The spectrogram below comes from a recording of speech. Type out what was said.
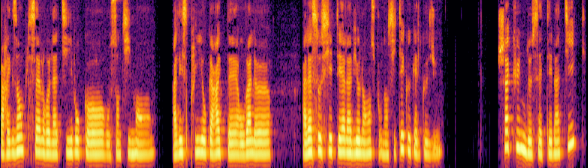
Par exemple, celles relatives au corps, aux sentiments, à l'esprit, au caractère, aux valeurs, à la société, à la violence, pour n'en citer que quelques-unes. Chacune de ces thématiques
